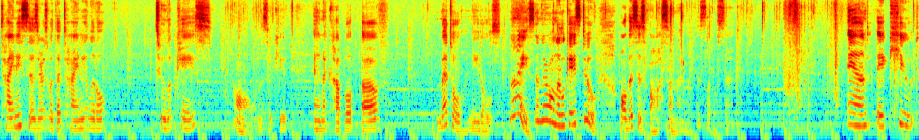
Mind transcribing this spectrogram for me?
Tiny scissors with a tiny little tulip case. Oh, that's so cute. And a couple of metal needles. Nice, and their own little case too. Oh, this is awesome. I love this little set. And a cute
